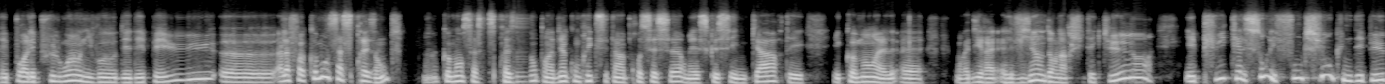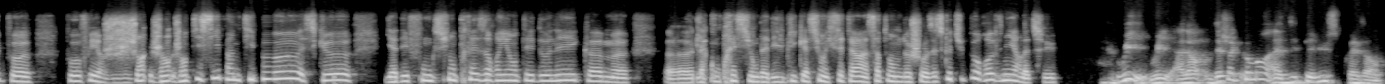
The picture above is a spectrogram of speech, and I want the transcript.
et pour aller plus loin au niveau des DPU, euh, à la fois comment ça se présente, comment ça se présente? On a bien compris que c'était un processeur, mais est-ce que c'est une carte et, comment elle, on va dire, elle vient dans l'architecture? Et puis quelles sont les fonctions qu'une DPU peut, offrir? J'anticipe un petit peu. Est-ce que il y a des fonctions très orientées données comme euh, de la compression, de la déduplication, etc. Un certain nombre de choses. Est-ce que tu peux revenir là-dessus? Oui, oui. Alors déjà, comment un DPU se présente?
